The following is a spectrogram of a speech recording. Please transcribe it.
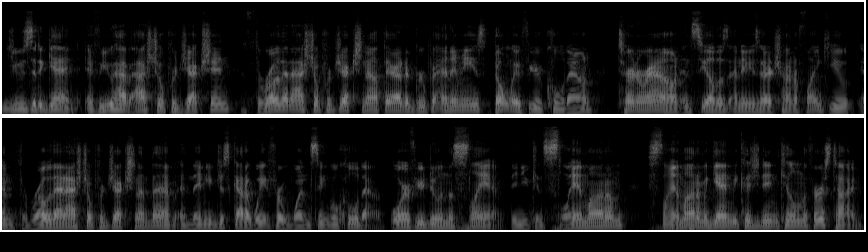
use it again. If you have Astral Projection, throw that Astral Projection out there at a group of enemies. Don't wait for your cooldown turn around and see all those enemies that are trying to flank you and throw that astral projection at them. And then you just got to wait for one single cooldown. Or if you're doing the slam, then you can slam on them, slam on them again because you didn't kill them the first time.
